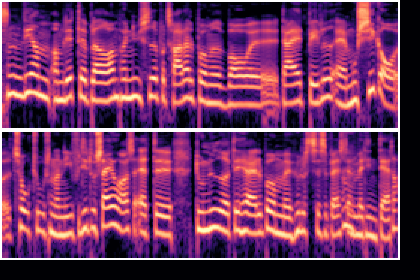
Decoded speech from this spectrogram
sådan lige om, om lidt øh, bladre om på en ny side af portrætalbummet, hvor øh, der er et billede af musikåret 2009. Fordi du sagde jo også, at øh, du nyder det her album med Hyldest til Sebastian mm. med din datter,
